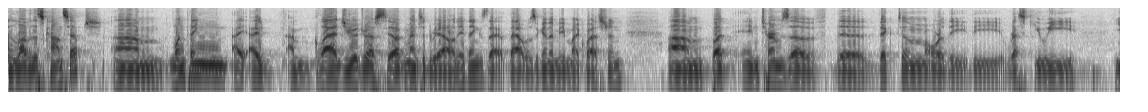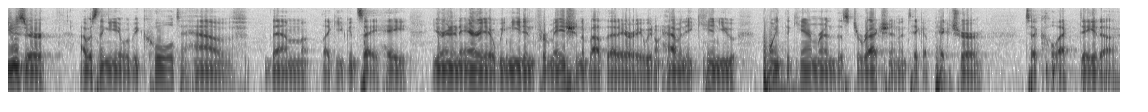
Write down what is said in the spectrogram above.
I love this concept. Um, one thing, I, am glad you addressed the augmented reality things. That, that was going to be my question. Um, but in terms of the victim or the, the rescuee user, I was thinking it would be cool to have them, like you can say, hey, you're in an area, we need information about that area. We don't have any, can you point the camera in this direction and take a picture to collect data?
